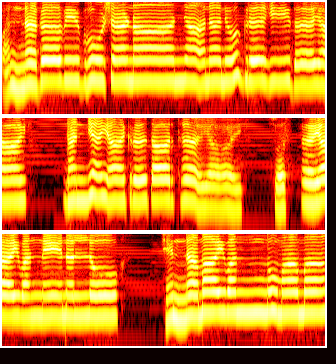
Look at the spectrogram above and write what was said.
പരമേശ്വരാദയാനിധേ പന്നഗവിഭൂഷണ ജ്ഞാനനുഗ്രഹീതയായി ധന്യയായി കൃതാർത്ഥയായി സ്വസ്ഥയായി വന്നേനല്ലോ. ഛിന്നമായി വന്നു മമ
